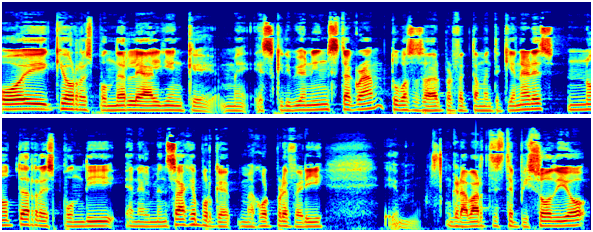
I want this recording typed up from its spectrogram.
Hoy quiero responderle a alguien que me escribió en Instagram. Tú vas a saber perfectamente quién eres. No te respondí en el mensaje porque mejor preferí em, grabarte este episodio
